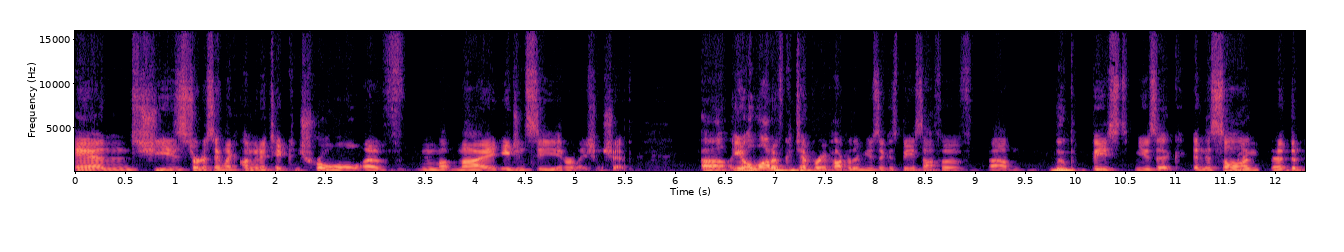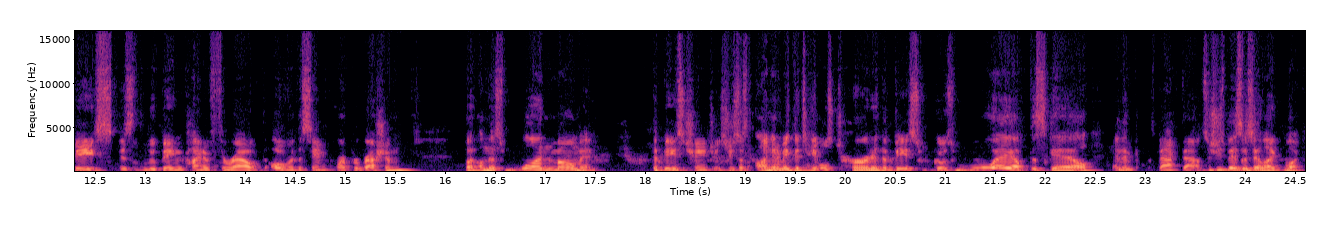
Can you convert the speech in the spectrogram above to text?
And she's sort of saying, like, I'm going to take control of m- my agency in relationship. Uh, you know, a lot of contemporary popular music is based off of um, loop based music. In this song, the, the bass is looping kind of throughout over the same chord progression. But on this one moment, the bass changes. She says, I'm going to make the tables turn, and the bass goes way up the scale and then comes back down. So she's basically saying, like, look,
